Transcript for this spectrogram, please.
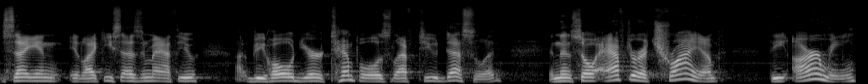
saying, like he says in Matthew, Behold, your temple is left to you desolate. And then, so after a triumph, the army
